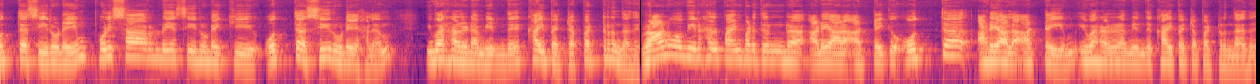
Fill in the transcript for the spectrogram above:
ஒத்த சீருடையும் போலீசாருடைய சீருடைக்கு ஒத்த சீருடைகளும் இவர்களிடமிருந்து கைப்பற்றப்பட்டிருந்தது. இராணுவ வீரர்கள் பயன்படுத்துகின்ற அடையாள அட்டைக்கு ஒத்த அடையாள அட்டையும் இவர்களிடமிருந்து கைப்பற்றப்பட்டிருந்தது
